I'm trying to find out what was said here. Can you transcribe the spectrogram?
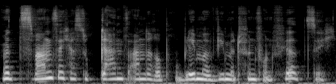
Mit 20 hast du ganz andere Probleme wie mit 45.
